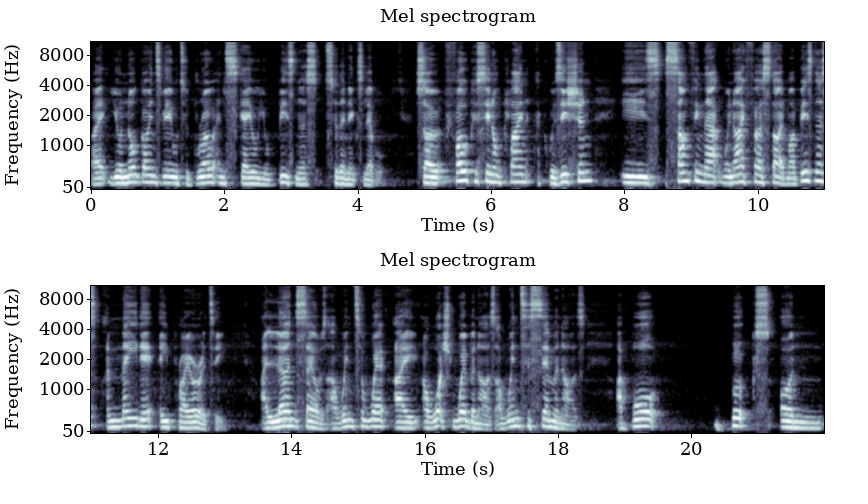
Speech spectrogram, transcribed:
right, you're not going to be able to grow and scale your business to the next level. So focusing on client acquisition is something that when I first started my business, I made it a priority. I learned sales. I went to where I, I watched webinars. I went to seminars. I bought books on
